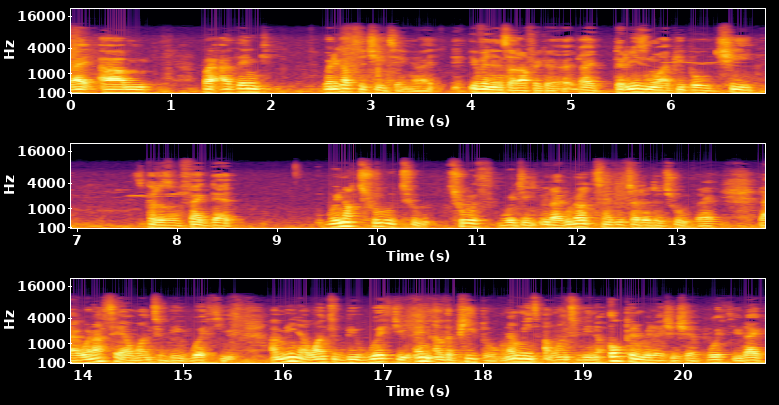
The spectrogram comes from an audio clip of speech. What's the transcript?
right? Um, but I think when it comes to cheating, right, even in South Africa, like the reason why people cheat is because of the fact that we're not true to truth with each, like we're not telling each other the truth, right? Like when I say I want to be with you, I mean I want to be with you and other people. That means I want to be in an open relationship with you. Like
